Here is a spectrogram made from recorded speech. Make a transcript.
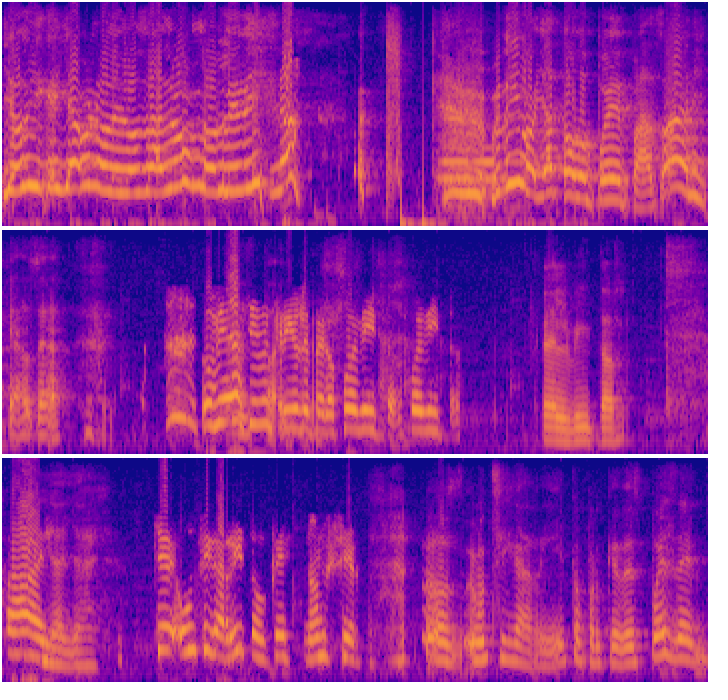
Yo dije, ya uno de los alumnos le dije. Digo, ya todo puede pasar, hija, o sea. Hubiera sido increíble, pero fue Víctor, fue Víctor. El Víctor. Ay, ay, ay. ¿Qué, ¿Un cigarrito o qué? No, no es cierto. Pues, un cigarrito, porque después de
